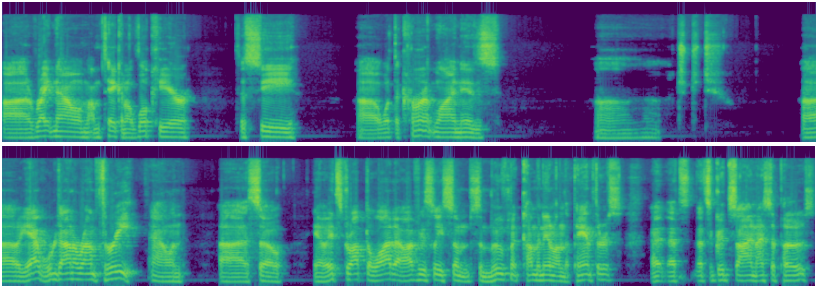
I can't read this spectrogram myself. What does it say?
Uh, right now, I'm taking a look here to see uh, what the current line is. Uh, uh, yeah, we're down around three, Alan. Uh, so you know it's dropped a lot. Obviously, some some movement coming in on the Panthers. that's that's a good sign, I suppose.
